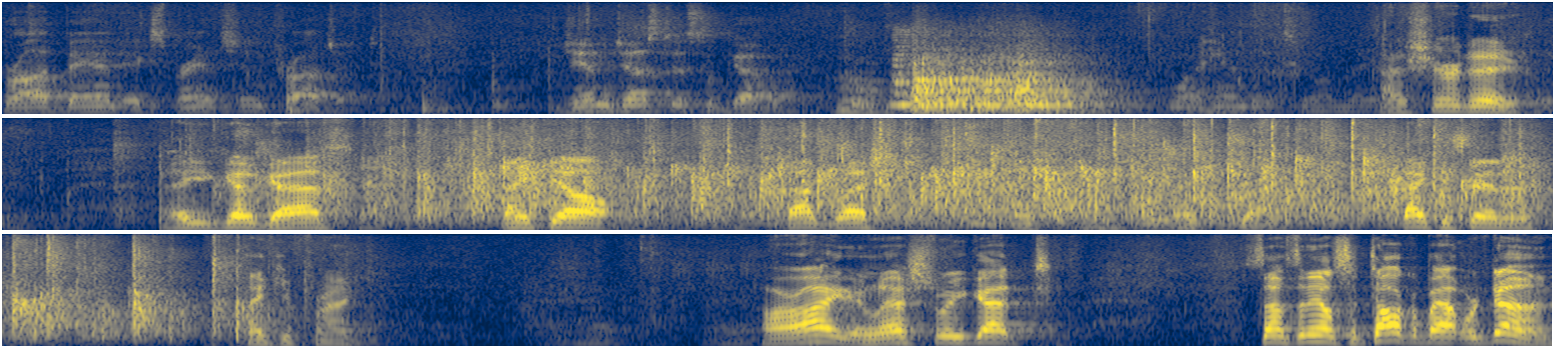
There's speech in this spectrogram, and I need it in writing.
Broadband Expansion Project. Jim Justice, go. Want to hand that to him there? I sure do. There you go, guys. Thank y'all. God bless you. Thank you, Thank you, guys. Thank you, Senator. Thank you, Frank. All right, unless we got something else to talk about, we're done.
